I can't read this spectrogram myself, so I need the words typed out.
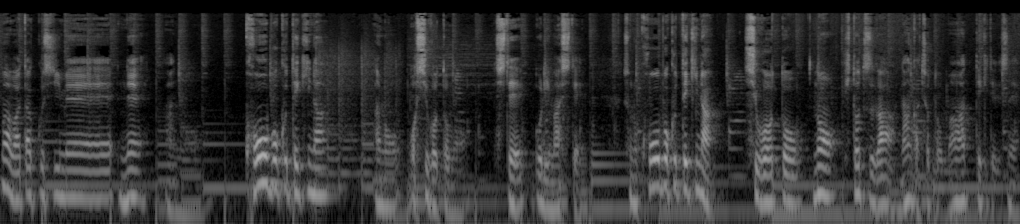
まあ私めねあの公木的なあのお仕事もしておりましてその公木的な仕事の一つがなんかちょっと回ってきてですね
